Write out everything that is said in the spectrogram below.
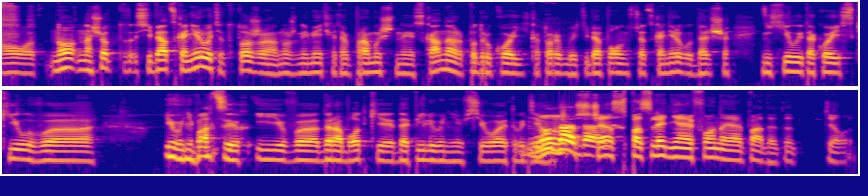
Вот. Но насчет себя отсканировать, это тоже нужно иметь хотя бы промышленный сканер под рукой, который бы тебя полностью отсканировал. Дальше нехилый такой скилл в и в анимациях, и в доработке, допиливании всего этого дела. Ну да, да. сейчас последние iPhone и iPad это делают.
